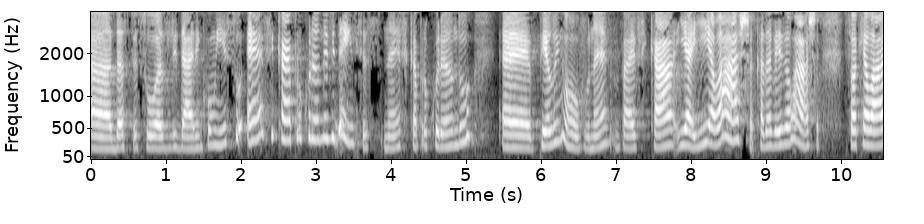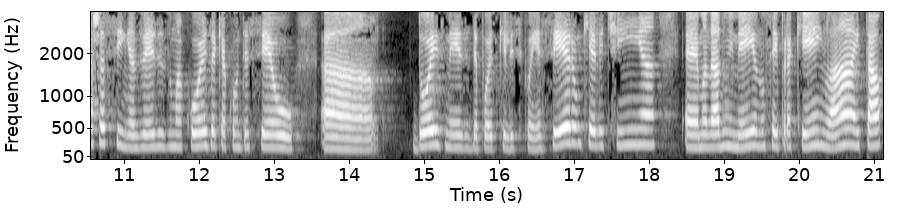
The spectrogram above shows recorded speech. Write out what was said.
uh, das pessoas lidarem com isso é ficar procurando evidências, né? Ficar procurando é, pelo em ovo, né? Vai ficar e aí ela acha, cada vez ela acha. Só que ela acha assim, às vezes uma coisa que aconteceu uh, dois meses depois que eles se conheceram, que ele tinha é, mandado um e-mail, não sei para quem lá e tal.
